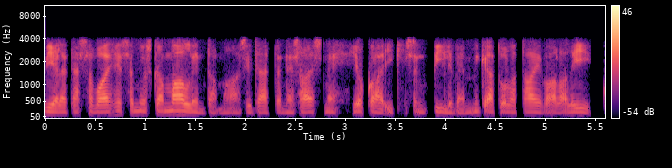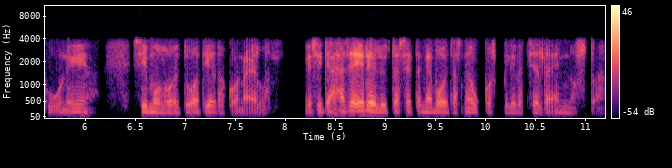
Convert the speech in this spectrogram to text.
vielä tässä vaiheessa myöskään mallintamaan sitä, että ne sais ne joka ikisen pilven, mikä tuolla taivaalla liikkuu, niin simuloitua tietokoneella. Ja sitähän se edellyttäisi, että me voitaisiin ne ukkospilvet sieltä ennustaa.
